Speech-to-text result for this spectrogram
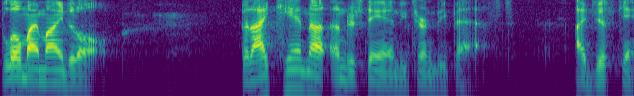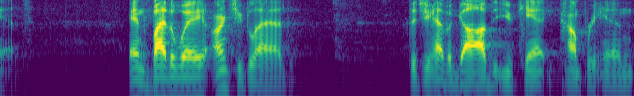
blow my mind at all. But I cannot understand eternity past. I just can't. And by the way, aren't you glad that you have a God that you can't comprehend?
